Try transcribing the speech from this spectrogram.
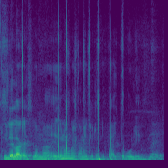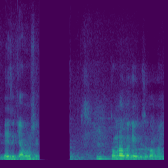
খুলে লাগাইছিলাম না এই জন্য মনে হয় কানেক্টেড তাই তো বলি এই যে কেমন সে তোমরাও তো কেউ কিছু কম নাই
